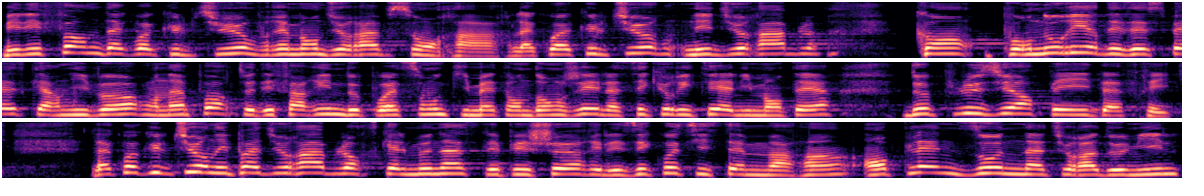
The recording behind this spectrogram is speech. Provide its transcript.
Mais les formes d'aquaculture vraiment durables sont rares. L'aquaculture n'est durable quand, pour nourrir des espèces carnivores, on importe des farines de poissons qui mettent en danger la sécurité alimentaire de plusieurs pays d'Afrique. L'aquaculture n'est pas durable lorsqu'elle menace les pêcheurs et les écosystèmes marins en pleine zone Natura 2000,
